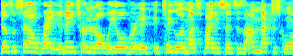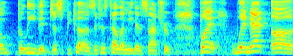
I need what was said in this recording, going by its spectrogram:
doesn't sound right, it ain't turning all the way over, it, it tingle in my spidey senses. I'm not just going to believe it just because if it's telling me that it's not true. But when that uh,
